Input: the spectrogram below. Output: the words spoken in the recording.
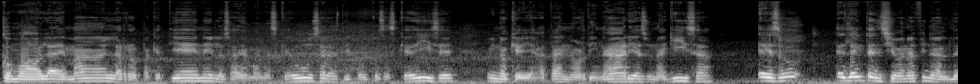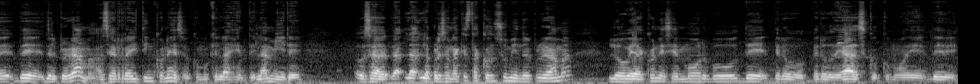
cómo habla de mal, la ropa que tiene, los ademanes que usa, el tipo de cosas que dice. Uy, no, qué vieja tan ordinaria, es una guisa. Eso es la intención al final de- de- del programa, hacer rating con eso, como que la gente la mire. O sea, la, la- persona que está consumiendo el programa lo vea con ese morbo de, pero, pero de asco, como de, de-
